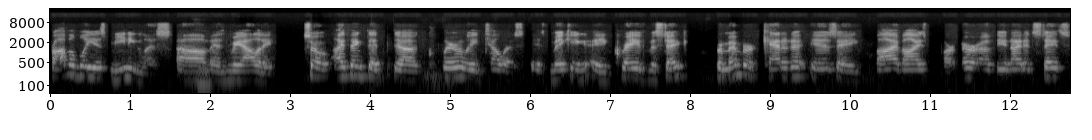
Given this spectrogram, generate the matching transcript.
probably is meaningless um, in reality. So I think that uh, clearly TELUS is making a grave mistake. Remember, Canada is a Five Eyes partner of the United States.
